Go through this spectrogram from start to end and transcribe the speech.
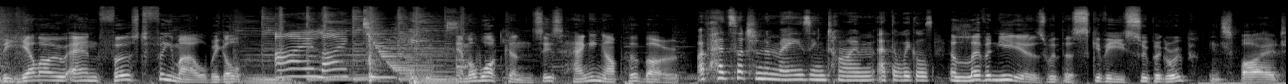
The yellow and first female wiggle. I like to eat. Emma Watkins is hanging up her bow. I've had such an amazing time at the Wiggles. 11 years with the Skivvy supergroup. Inspired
